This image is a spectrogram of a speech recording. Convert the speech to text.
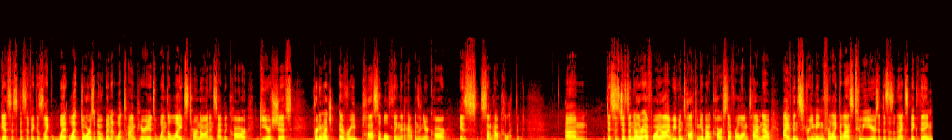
gets as specific as like what what doors open at what time periods, when the lights turn on inside the car, gear shifts. Pretty much every possible thing that happens in your car is somehow collected. Um, this is just another FYI. We've been talking about car stuff for a long time now. I've been screaming for like the last two years that this is the next big thing,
